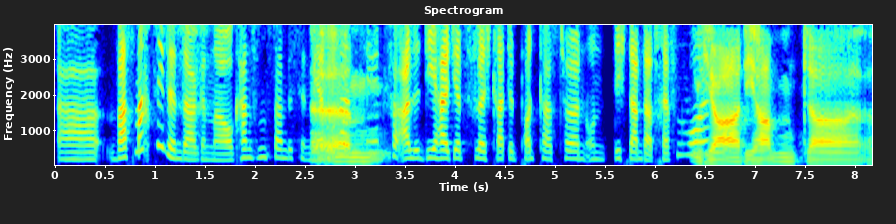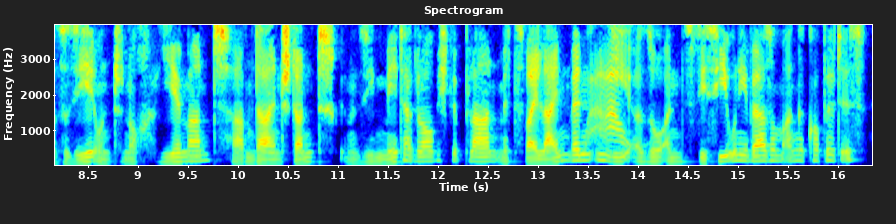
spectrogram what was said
Äh, was macht sie denn da genau? Kannst du uns da ein bisschen mehr ähm, erzählen? Für alle, die halt jetzt vielleicht gerade den Podcast hören und dich dann da treffen wollen? Ja, die haben da, also sie und noch jemand haben da einen Stand, sieben Meter, glaube ich, geplant, mit zwei Leinwänden, wow. die also ans DC-Universum angekoppelt ist.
